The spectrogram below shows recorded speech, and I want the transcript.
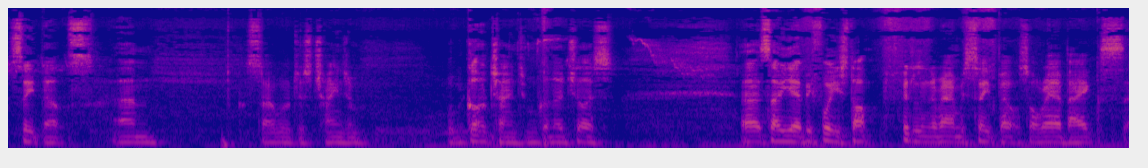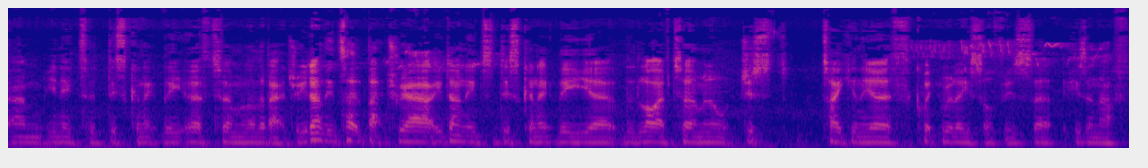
seat belts, um, so we'll just change them. We've got to change them. we've Got no choice. Uh, so yeah, before you start fiddling around with seatbelts or airbags, um, you need to disconnect the earth terminal of the battery. You don't need to take the battery out. You don't need to disconnect the uh, the live terminal. Just taking the earth quick release off is uh, is enough.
